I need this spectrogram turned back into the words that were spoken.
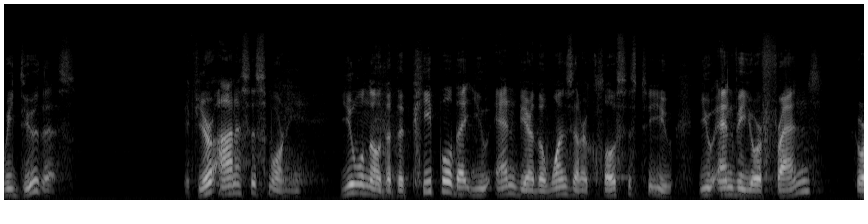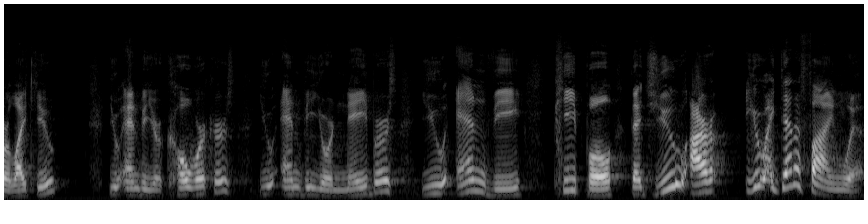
We do this. If you're honest this morning, you will know that the people that you envy are the ones that are closest to you. You envy your friends who are like you. You envy your coworkers. You envy your neighbors. You envy people that you are you're identifying with.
